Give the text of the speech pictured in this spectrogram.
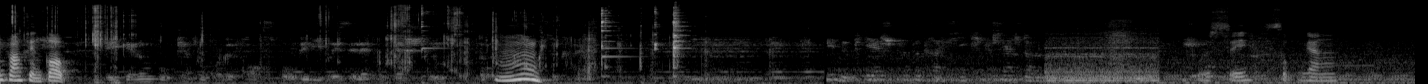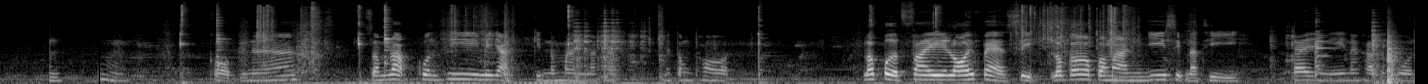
นฟังเสียงกรอบ อืมดูสิสุกยังกรอบอยู่นะสำหรับคนที่ไม่อยากกินน้ำมันนะคะ ไม่ต้องทอด เราเปิดไฟ 180 แล้วก็ประมาณ 20 นาที ได้อย่างนี้นะคะทุกคน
